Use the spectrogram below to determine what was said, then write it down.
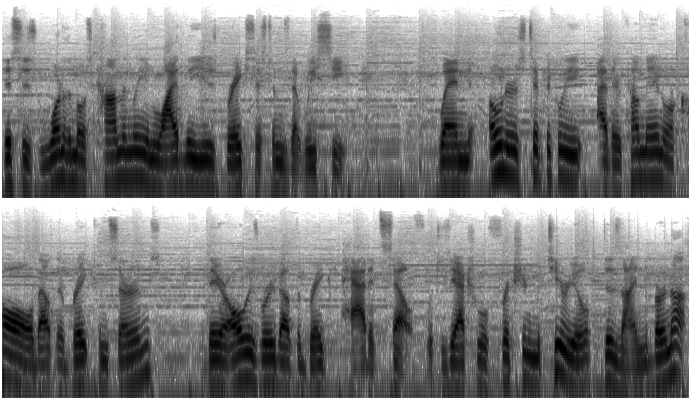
This is one of the most commonly and widely used brake systems that we see. When owners typically either come in or call about their brake concerns, they are always worried about the brake pad itself, which is the actual friction material designed to burn up.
